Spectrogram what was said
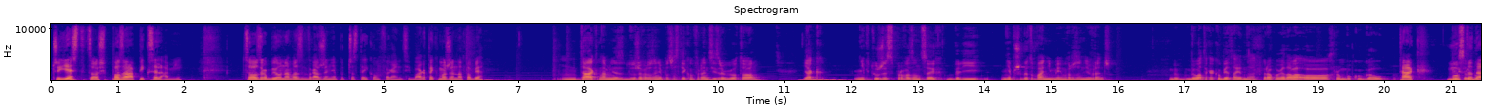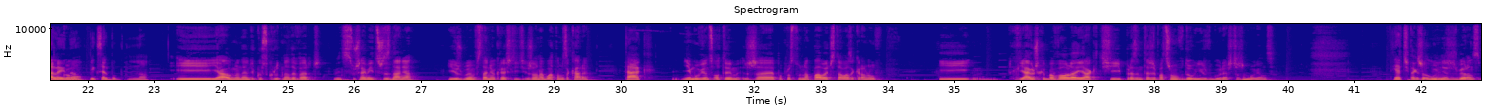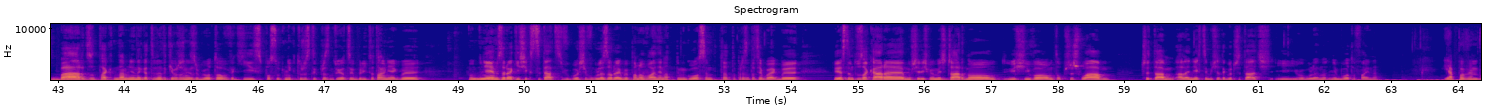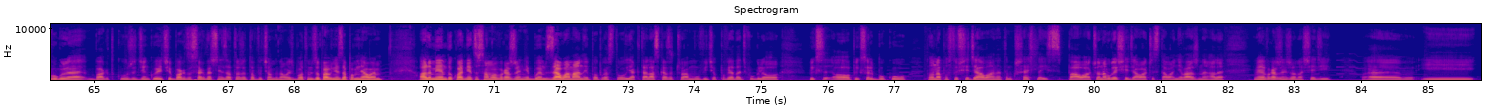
Czy jest coś poza pikselami, co zrobiło na was wrażenie podczas tej konferencji? Bartek, może na tobie? Mm, Tak, na mnie duże wrażenie podczas tej konferencji zrobiło to, jak niektórzy z prowadzących byli nieprzygotowani, miałem wrażenie wręcz. By, była taka kobieta jedna, która opowiadała o Chromebooku Go Tak, mów to Pixelbooku dalej, Go. no. Pixelbook, no. I ja oglądałem tylko skrót na The Verge, więc słyszałem jej trzy zdania i już byłem w stanie określić, że ona była tam za karę. Tak, Nie mówiąc o tym, że po prostu na pałę czytała z ekranów. I ja już chyba wolę, jak ci prezenterzy patrzą w dół niż w górę, szczerze mówiąc. ja ci... Także ogólnie rzecz biorąc, bardzo tak na mnie negatywne takie wrażenie zrobiło to, w jaki sposób niektórzy z tych prezentujących byli totalnie jakby. No nie wiem, zero jakiejś ekscytacji w głosie, w ogóle zero jakby panowania nad tym głosem. Ta, ta prezentacja była jakby. Jestem tu za karę, musieliśmy mieć czarną i siwą, to przyszłam, czytam, ale nie chce mi się tego czytać i, i w ogóle, no nie było to fajne. Ja powiem w ogóle, Bartku, że dziękuję Ci bardzo serdecznie za to, że to wyciągnąłeś, bo o tym zupełnie zapomniałem, ale miałem dokładnie to samo wrażenie. Byłem załamany po prostu, jak ta laska zaczęła mówić, opowiadać w ogóle o, o Pixelbooku. To ona po prostu siedziała na tym krześle i spała. Czy ona w ogóle siedziała, czy stała, nieważne, ale miałem wrażenie, że ona siedzi. I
